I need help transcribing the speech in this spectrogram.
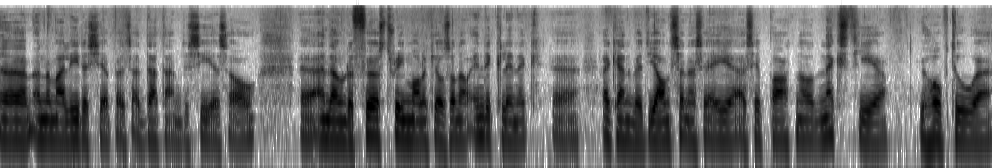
um, under my leadership as at that time the CSO. Uh, and then the first three molecules are now in the clinic, uh, again with Janssen as a, as a partner. Next year we hope to uh,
